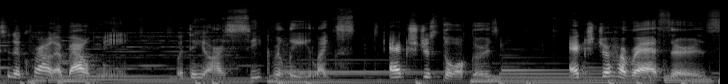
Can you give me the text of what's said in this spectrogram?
to the crowd about me, but they are secretly like extra stalkers, extra harassers,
